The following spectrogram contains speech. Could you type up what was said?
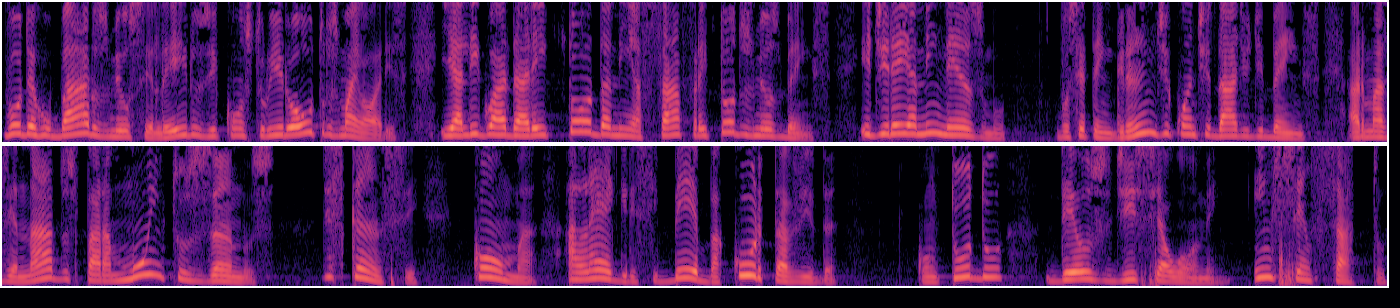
Vou derrubar os meus celeiros e construir outros maiores, e ali guardarei toda a minha safra e todos os meus bens. E direi a mim mesmo: Você tem grande quantidade de bens, armazenados para muitos anos. Descanse, coma, alegre-se, beba, curta a vida. Contudo, Deus disse ao homem: Insensato,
